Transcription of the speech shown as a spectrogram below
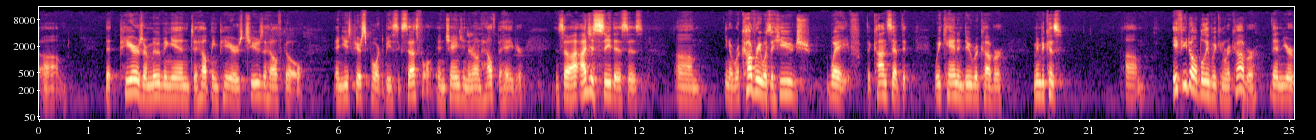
Um, that peers are moving into helping peers choose a health goal and use peer support to be successful in changing their own health behavior. And so I, I just see this as, um, you know, recovery was a huge wave. The concept that we can and do recover. I mean, because um, if you don't believe we can recover, then your,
